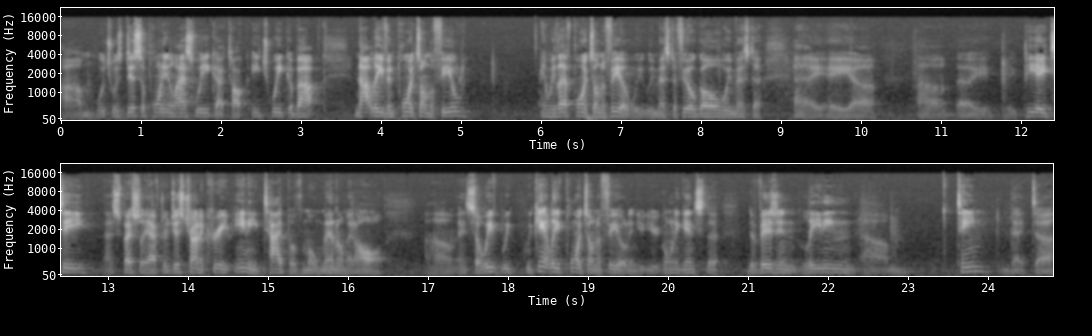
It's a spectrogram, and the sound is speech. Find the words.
um, which was disappointing last week. I talk each week about not leaving points on the field, and we left points on the field. We, we missed a field goal, we missed a, a, a uh, uh, a, a, PAT, especially after just trying to create any type of momentum at all. Um, and so we, we, we can't leave points on the field, and you're going against the division leading um, team that uh,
